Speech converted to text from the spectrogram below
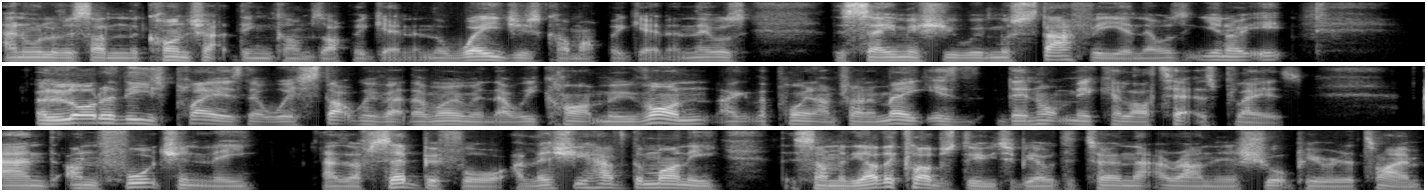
And all of a sudden, the contract thing comes up again, and the wages come up again. And there was the same issue with Mustafi, and there was, you know, it a lot of these players that we're stuck with at the moment that we can't move on, like the point I'm trying to make is they're not Mikel Arteta's players. And unfortunately, as I've said before, unless you have the money that some of the other clubs do to be able to turn that around in a short period of time,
